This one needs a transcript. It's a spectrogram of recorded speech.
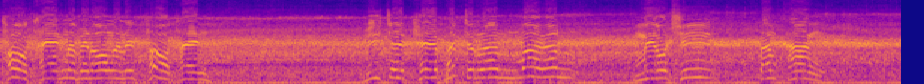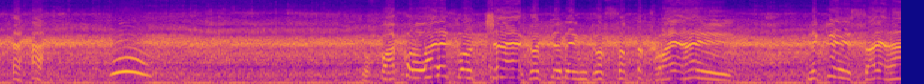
เท่อแทงนะพี่น้องอันนี้เท่อแทง BJK เพชรเจริญว่างั้นแมวชี้ ด้านข้างก็ฝากกดไลค์กดแชร์กดกระดิ่งกดซับสไครต์ให้นิกกี้สายหา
